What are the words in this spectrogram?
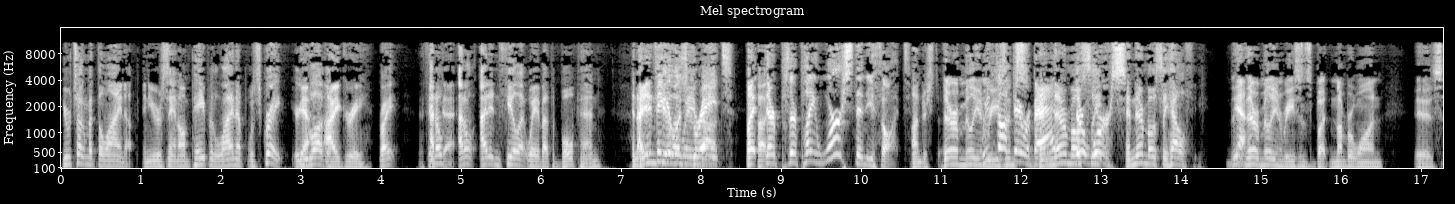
You were talking about the lineup, and you were saying on paper the lineup was great, or Yeah, you love it, I agree. right? I think don't. that. I don't. I didn't feel that way about the bullpen, and I didn't think it was great, about- but uh, they're they're playing worse than you thought. understood. There are a million We reasons. thought they were bad. and they're mostly worse. and they're mostly healthy. There- Yeah. There are a million reasons, but number one is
